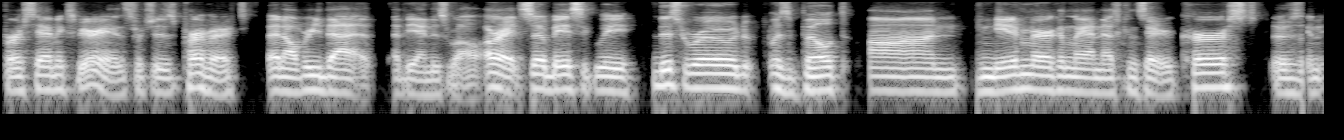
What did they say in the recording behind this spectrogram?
firsthand experience, which is perfect. And I'll read that at the end as well. All right. So basically, this road was built on Native American land that's considered cursed. There's an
